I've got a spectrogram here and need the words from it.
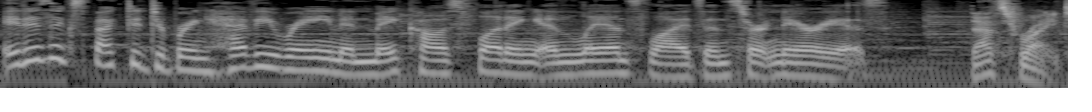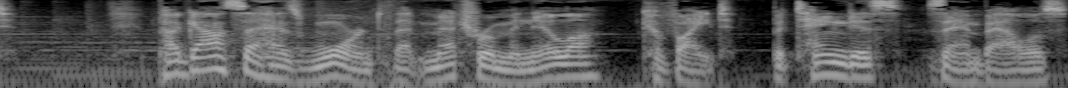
It is expected to bring heavy rain and may cause flooding and landslides in certain areas. That's right. Pagasa has warned that Metro Manila, Cavite, Batangas, Zambales,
